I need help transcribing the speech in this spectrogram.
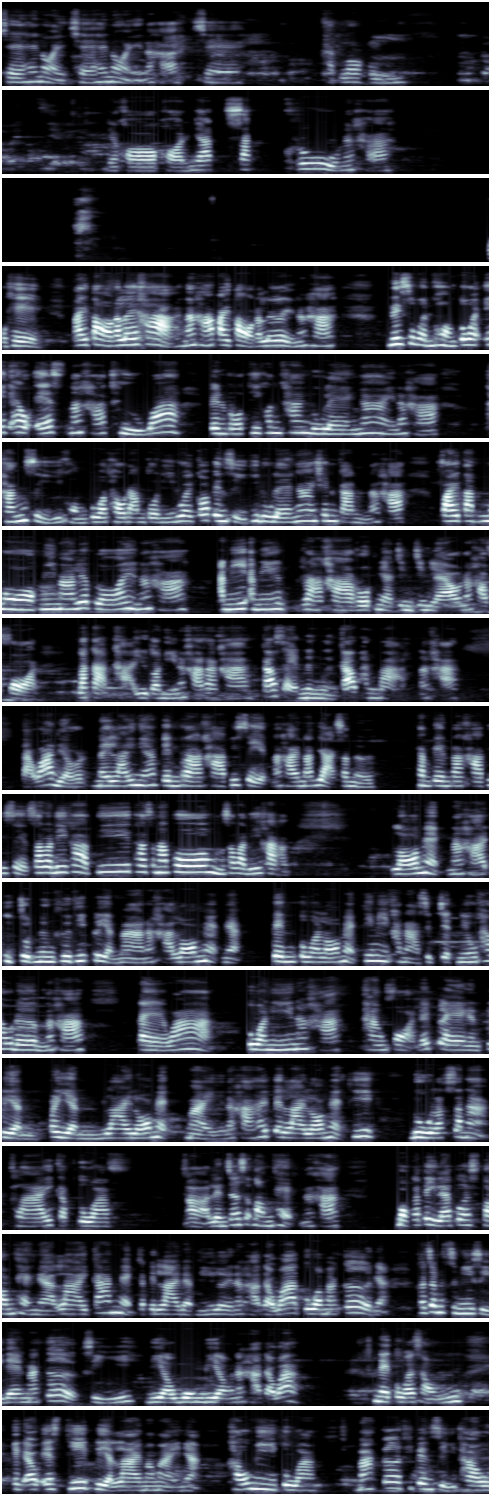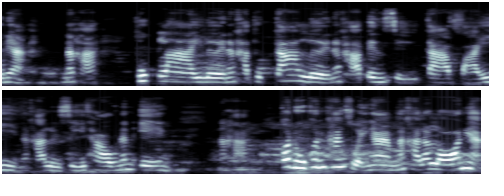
แชร์ให้หน่อย แชร์ให้หน่อยนะคะ แชร์ คัดลอกลิงเดี๋ยวขอขออนุญาตสักครู่นะคะโอเค ไปต่อกันเลยค่ะนะคะ ไปต่อกันเลยนะคะ ในส่วนของตัว XLS นะคะ ถือว่าเป็นรถที่ค่อนข้างดูแลง่ายนะคะ ทั้งสีของตัวเทาดำตัวนี้ด้วยก็เป็นสีที่ดูแลง่ายเช่นกันนะคะ ไฟตัดหมอกมีมาเรียบร้อยนะคะ อันนี้อันนี้ราคารถเนี่ยจริง ๆ แล้วนะคะ Ford ประกาศขายอยู่ตอนนี้นะคะ ราคา 919,000 บาทนะคะ แต่ว่าเดี๋ยวในไลฟ์เนี้ยเป็นราคาพิเศษนะคะ นัดอยากเสนอแคมเปญราคาพิเศษ สวัสดีค่ะ พี่ทัศนพงศ์สวัสดีค่ะล้อแม็กนะคะ อีกจุดหนึ่งคือที่เปลี่ยนมานะคะล้อแม็กเนี่ยเป็นตัวล้อแม็กที่มีขนาด 17 นิ้วเท่าเดิมนะคะ แต่ว่าตัวนี้นะคะ ทาง Ford ได้แปลงเปลี่ยนเปลี่ยนลายล้อแม็กใหม่นะคะ ให้เป็นลายล้อแม็กที่ดูลักษณะคล้ายกับตัวเลนเจอร์สตอมแท็กนะคะ ปกติแล้วตัว Storm Tank เนี่ยลายก้านแม็กจะเป็นลายแบบนี้เลยนะคะ แต่ว่าตัวมาร์เกอร์เนี่ยเขาจะมีสีแดงมาร์เกอร์สีเดียววงเดียวนะคะ แต่ว่าในตัวของ XLS ที่เปลี่ยนลายมาใหม่เนี่ยเขามีตัวมาร์เกอร์ที่เป็นสีเทาเนี่ยนะคะ ทุกลายเลยนะคะ ทุกก้านเลยนะคะ เป็นสีกาไฟนะคะ หรือสีเทานั่นเองนะคะ ก็ดูค่อนข้างสวยงามนะคะ แล้วล้อเนี่ย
